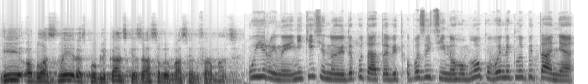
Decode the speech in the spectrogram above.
І обласні республіканські засоби масової інформації. У Ірини Нікітіної, депутата від опозиційного блоку, виникли питання,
